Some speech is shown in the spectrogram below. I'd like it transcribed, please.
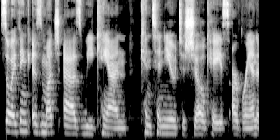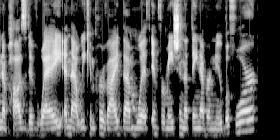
So I think as much as we can continue to showcase our brand in a positive way and that we can provide them with information that they never knew before,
